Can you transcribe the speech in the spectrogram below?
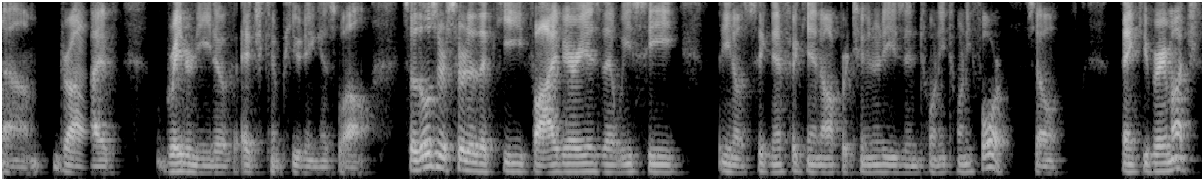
um, drive greater need of edge computing as well. So those are sort of the key five areas that we see, you know, significant opportunities in 2024. So thank you very much.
